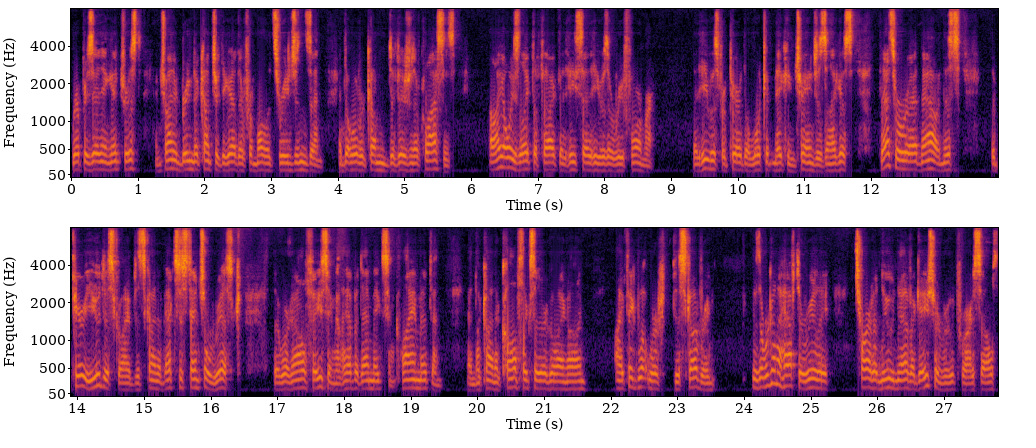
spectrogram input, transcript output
representing interest, and trying to bring the country together from all its regions and, and to overcome division of classes. I always liked the fact that he said he was a reformer that he was prepared to look at making changes. And I guess that's where we're at now in this the period you described, this kind of existential risk that we're now facing with epidemics and climate and, and the kind of conflicts that are going on. I think what we're discovering is that we're going to have to really chart a new navigation route for ourselves.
